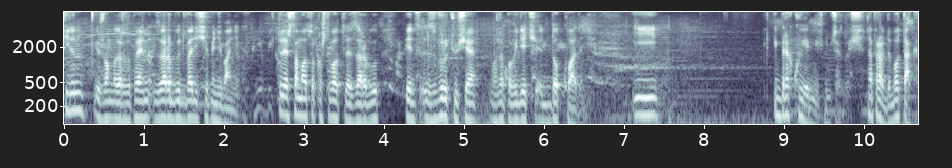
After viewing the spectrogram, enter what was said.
Film, już Wam od razu powiem, zarobił 25 baniek. Tyle samo co kosztował, tyle zarobił, więc zwrócił się, można powiedzieć, dokładnie. I i brakuje mi w nim czegoś. Naprawdę, bo tak,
